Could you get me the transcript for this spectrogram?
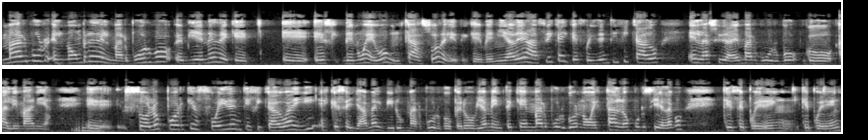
Marburg, el nombre del Marburgo eh, viene de que eh, es de nuevo un caso de, que venía de África y que fue identificado en la ciudad de Marburgo, Alemania. Eh, solo porque fue identificado ahí es que se llama el virus Marburgo, pero obviamente que en Marburgo no están los murciélagos que se pueden, que pueden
